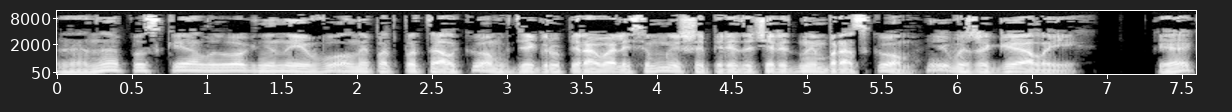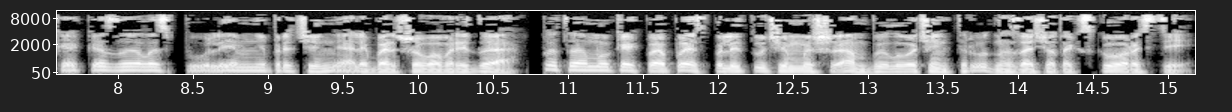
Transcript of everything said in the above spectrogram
Она пускала огненные волны под потолком, где группировались мыши перед очередным броском, и выжигала их. Как оказалось, пули им не причиняли большого вреда, потому как попасть по летучим мышам было очень трудно за счет их скорости.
